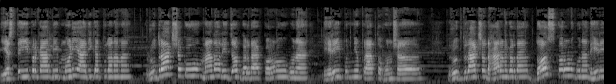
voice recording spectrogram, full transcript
यस्तै प्रकारले मणि आदिका तुलनामा रुद्राक्षको मालाले जप गर्दा करोडौँ गुणा धेरै पुण्य प्राप्त हुन्छ। रुद्राक्ष धारण गर्दा दस करोड गुणा धेरै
